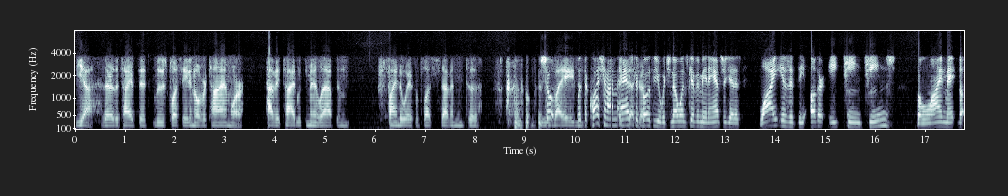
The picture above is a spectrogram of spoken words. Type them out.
yeah, they're the type that lose plus eight in overtime or have it tied with a minute left and find a way for plus seven to lose So, by eight. But the question I'm asking both of you, which no one's given me an answer yet, is why is it the other 18 teams, the line ma- the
